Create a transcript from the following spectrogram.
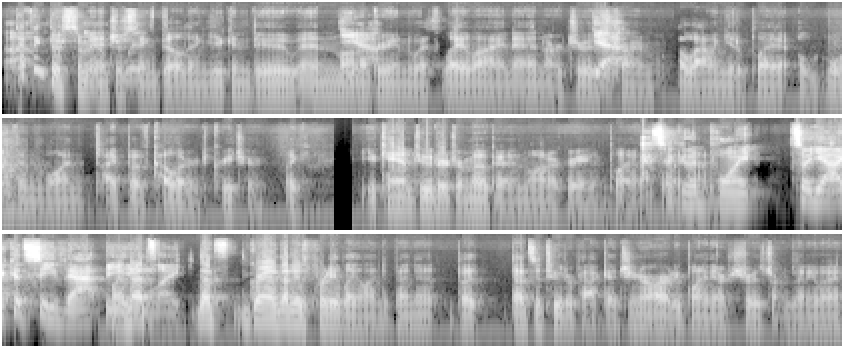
I think there's some you know, interesting with- building you can do in mono Yeah. green with Leyline and Archdruid's Yeah. Charm, allowing you to play a- more than one type of colored creature. Like you can tutor Dromoka in mono green and play it. that's a good Leyline. point. So yeah, I could see that being And that's like that's granted that is pretty Leyline dependent, but that's a tutor package, and you're already playing the Archdruid's Charms anyway.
